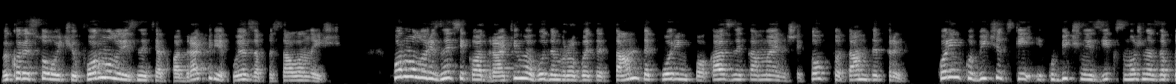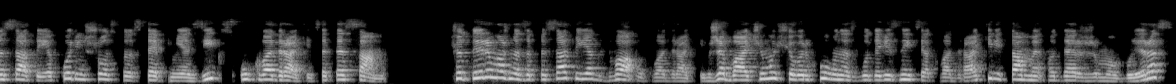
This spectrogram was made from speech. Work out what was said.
використовуючи формулу різниця квадратів, яку я записала нижче. Формулу різниці квадратів ми будемо робити там, де корінь показника менший, тобто там, де 3. Корінь кубічний і кубічний з х можна записати як корінь шостого степеня з х у квадраті. Це те саме. 4 можна записати як 2 у квадраті. Вже бачимо, що вверху у нас буде різниця квадратів, і там ми одержимо вираз,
